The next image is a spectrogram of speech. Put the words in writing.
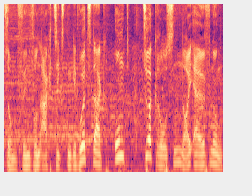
zum 85. Geburtstag und zur großen Neueröffnung.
